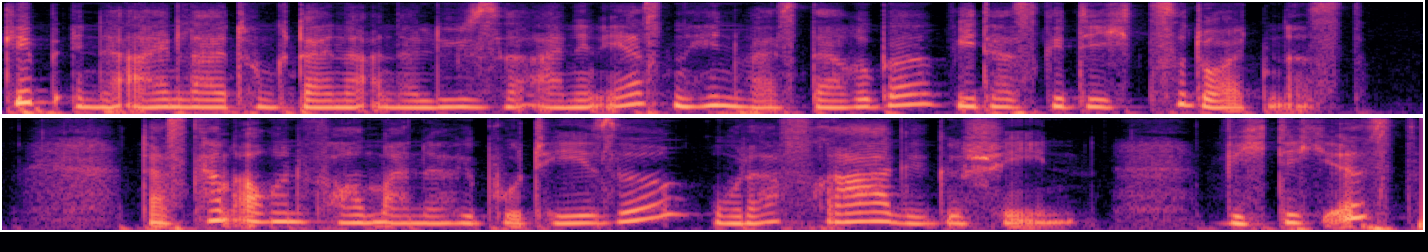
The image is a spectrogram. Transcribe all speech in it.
Gib in der Einleitung deiner Analyse einen ersten Hinweis darüber, wie das Gedicht zu deuten ist. Das kann auch in Form einer Hypothese oder Frage geschehen. Wichtig ist,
